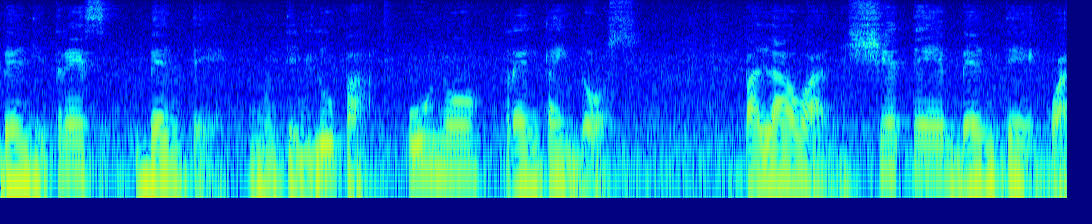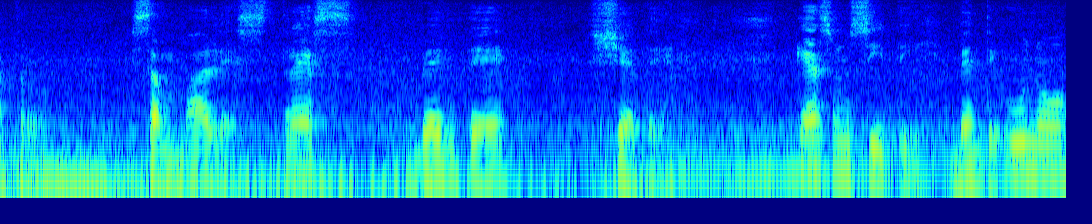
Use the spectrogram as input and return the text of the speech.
23-20. Muntinlupa, 1-32. Palawan, 7-24. Zambales, 3-27. Quezon City, 21-29.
